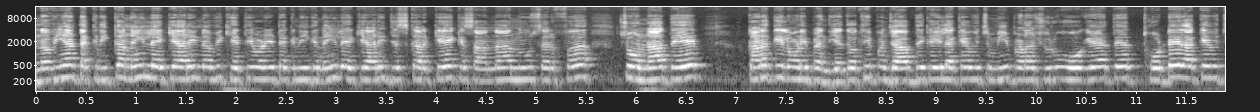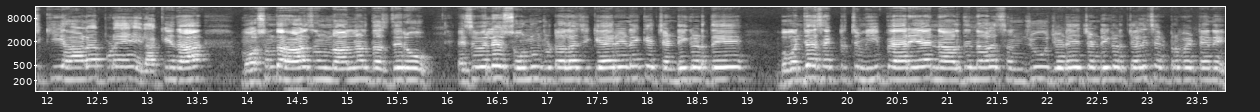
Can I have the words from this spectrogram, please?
ਨਵੀਆਂ ਟੈਕਨੀਕਾਂ ਨਹੀਂ ਲੈ ਕੇ ਆ ਰਹੀ, ਨਵੀਂ ਖੇਤੀਬਾੜੀ ਟੈਕਨੀਕ ਨਹੀਂ ਲੈ ਕੇ ਆ ਰਹੀ, ਜਿਸ ਕਰਕੇ ਕਿਸਾਨਾਂ ਨੂੰ ਸਿਰਫ ਝੋਨਾ ਤੇ ਕਣਕ ਹੀ ਲਾਉਣੀ ਪੈਂਦੀ ਹੈ ਤੇ ਉੱਥੇ ਪੰਜਾਬ ਦੇ ਕਈ ਇਲਾਕਿਆਂ ਵਿੱਚ ਮੀਂਹ ਪੈਣਾ ਸ਼ੁਰੂ ਹੋ ਗਿਆ ਹੈ ਤੇ ਤੁਹਾਡੇ ਇਲਾਕੇ ਵਿੱਚ ਕੀ ਹਾਲ ਹੈ? ਆਪਣੇ ਇਲਾਕੇ ਦਾ ਮੌਸਮ ਦਾ ਹਾਲ ਸਾਨੂੰ ਨਾਲ ਨਾਲ ਦੱਸਦੇ ਰਹੋ। ਇਸ ਵੇਲੇ ਸੋਨੂ ਚੁਟਾਲਾ ਜੀ ਕਹਿ ਰਹੇ ਨੇ ਕਿ ਚੰਡੀਗੜ੍ਹ ਦੇ 52 ਸੈਕਟਰ 'ਚ ਮੀਂਹ ਪੈ ਰਿਹਾ ਹੈ। ਨਾਲ ਦੇ ਨਾਲ ਸੰਜੂ ਜਿਹੜੇ ਚੰਡੀਗੜ੍ਹ 40 ਸੈਕਟਰ ਬੈਠੇ ਨੇ,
